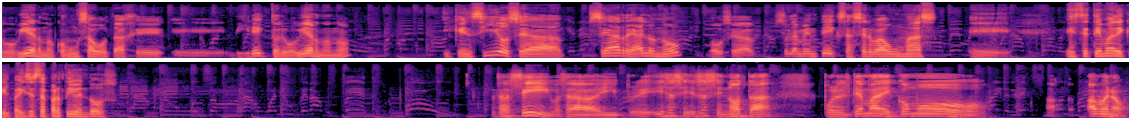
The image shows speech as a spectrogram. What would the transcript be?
gobierno, como un sabotaje eh, directo al gobierno, ¿no? Y que en sí, o sea, sea real o no, o sea, solamente exacerba aún más eh, este tema de que el país está partido en dos. O sea, sí, o sea, y eso, eso se nota por el tema de cómo... Ah, ah bueno,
